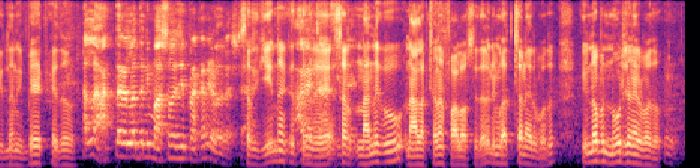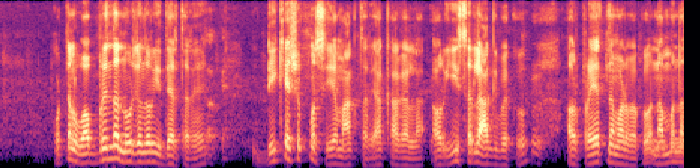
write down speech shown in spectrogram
ಇದು ನನಗೆ ಬೇಕಾಯ್ದು ಅಲ್ಲ ಆಗ್ತಾರಿಲ್ಲ ಅಂತ ನಿಮ್ಮ ಅಸ್ಟ್ರಾಲಜಿ ಪ್ರಕಾರ ಹೇಳಿದ್ರೆ ಅಷ್ಟೇ. ಸರ್ ಏನಾಗುತ್ತೆ ಅಂದರೆ ಸರ್ ನನಗೂ ನಾಲ್ಕು ಜನ ಫಾಲೋವರ್ಸ್ ಇದ್ದಾರೆ ನಿಮ್ಗೆ ಹತ್ತು ಜನ ಇರ್ಬೋದು ಇನ್ನೊಬ್ಬರು ನೂರು ಜನ ಇರ್ಬೋದು. ಒಟ್ಟಿನಲ್ಲಿ ಒಬ್ಬರಿಂದ ನೂರು ಜನದವ್ರಿಗೆ ಇದ್ದೇ ಇರ್ತಾರೆ. D K Shivakumar C M ಆಗ್ತಾರೆ ಯಾಕಾಗಲ್ಲ ಅವ್ರಿಗೆ ಈ ಸಲ ಆಗಬೇಕು ಅವ್ರು ಪ್ರಯತ್ನ ಮಾಡಬೇಕು ನಮ್ಮನ್ನು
